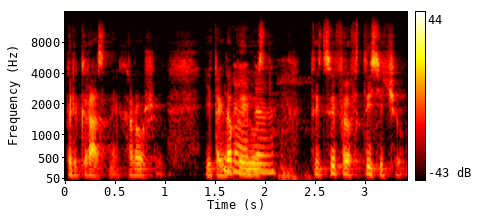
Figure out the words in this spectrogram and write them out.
прекрасной, хорошей. И тогда да, появилась да. цифра в тысячу.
